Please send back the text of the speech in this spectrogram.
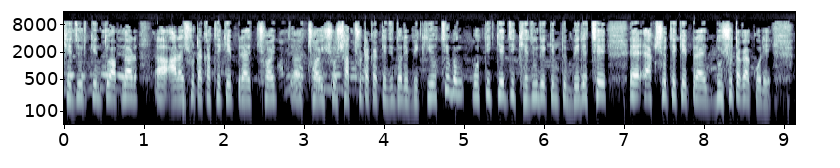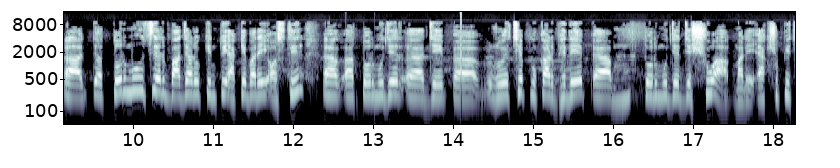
খেজুর কিন্তু আপনার আড়াইশো টাকা থেকে প্রায় ছয় ছয়শো, সাতশো টাকা কেজি দরে বিক্রি হচ্ছে এবং প্রতি কেজি খেজুরে কিন্তু বেড়েছে একশো থেকে প্রায় দুশো টাকা করে। তরমুজের বাজারও কিন্তু একেবারেই অস্থির। তরমুজের যে রয়েছে প্রকার ভেদে তরমুজের যে শোয়া মানে একশো পিস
